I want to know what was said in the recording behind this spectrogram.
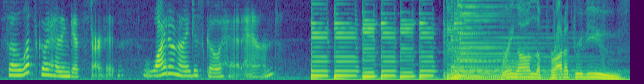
So let's go ahead and get started. Why don't I just go ahead and. Bring on the product reviews.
